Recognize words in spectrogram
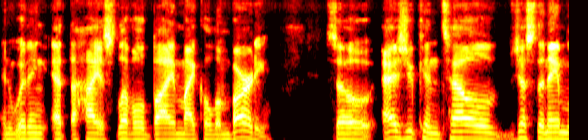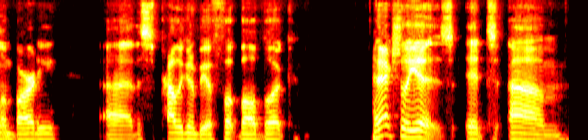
and winning at the highest level by Michael Lombardi. So, as you can tell, just the name Lombardi, uh, this is probably going to be a football book. It actually is. It um,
